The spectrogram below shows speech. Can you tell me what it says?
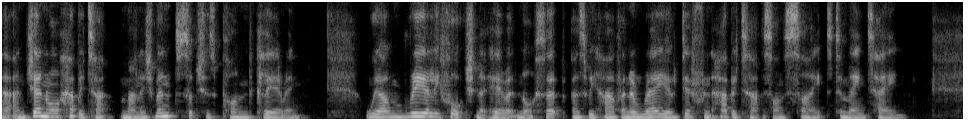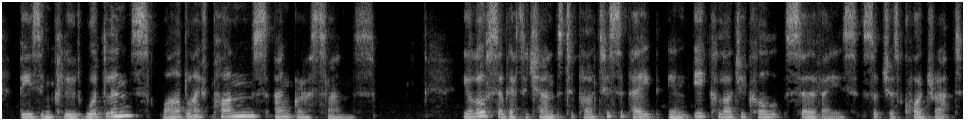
uh, and general habitat management such as pond clearing. We are really fortunate here at Northop as we have an array of different habitats on site to maintain. These include woodlands, wildlife ponds and grasslands. You'll also get a chance to participate in ecological surveys such as Quadrat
